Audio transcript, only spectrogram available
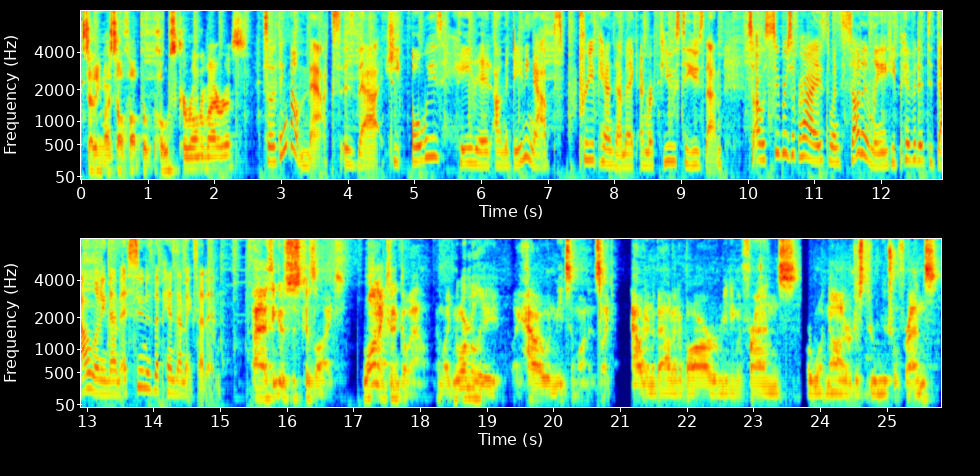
setting myself up for post coronavirus. So the thing about Max is that he always hated on the dating apps pre-pandemic and refused to use them. So I was super surprised when suddenly he pivoted to downloading them as soon as the pandemic set in. I think it was just because like one, I couldn't go out, and like normally, like how I would meet someone is like out and about at a bar or meeting with friends or whatnot, or just through mutual friends.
